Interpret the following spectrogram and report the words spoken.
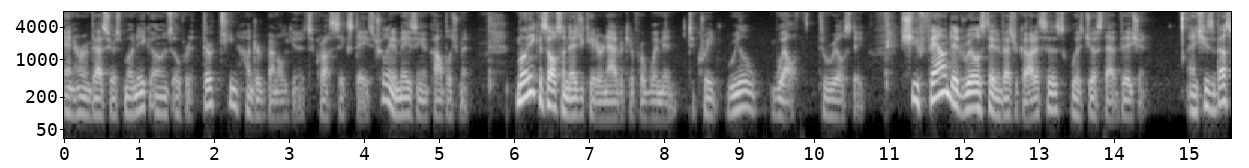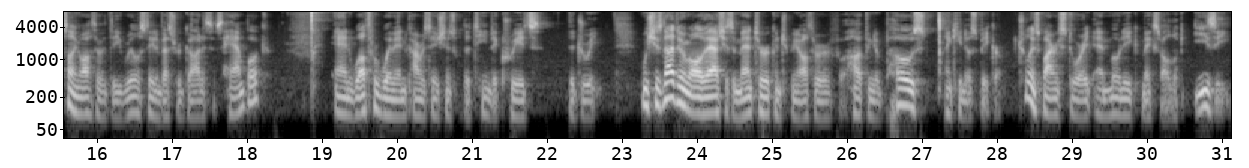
and her investors, Monick owns over 1,300 rental units across six states. Truly an amazing accomplishment. Monick is also an educator and advocate for women to create real wealth through real estate. She founded Real Estate Investor Goddesses with just that vision. And she's a best selling author of the Real Estate Investor Goddesses Handbook and Wealth for Women Conversations with the Team That Creates the Dream. When she's not doing all that, she's a mentor, contributing author of Huffington Post, and keynote speaker. Truly inspiring story, and Monick makes it all look easy.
